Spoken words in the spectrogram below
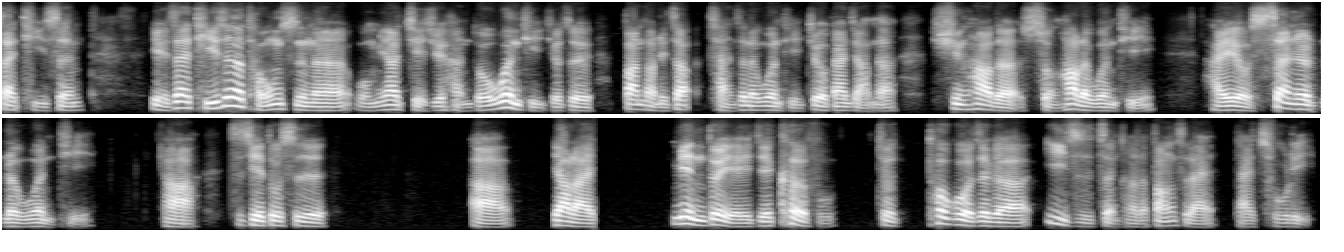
再提升。也在提升的同时呢，我们要解决很多问题，就是半导体造产生的问题，就我刚才讲的讯号的损耗的问题，还有散热的问题，啊，这些都是啊要来面对以及克服，透过这个抑制整合的方式来来处理。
